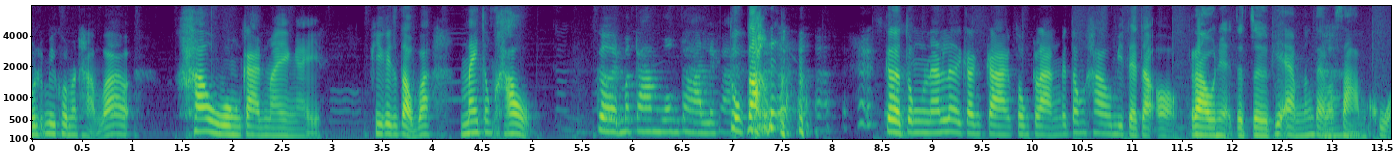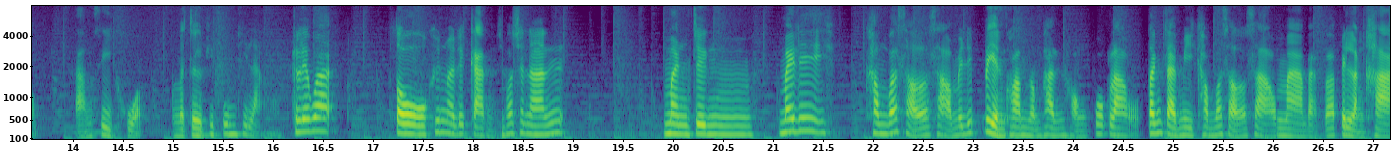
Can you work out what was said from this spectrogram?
มมติมีคนมาถามว่าเข้าวงการมายังไง พี่ก็จะตอบว่าไม่ต้องเข้า เกิดมากลางวงการเลยค่ะถูกต้อง เกิดตรงนั้นเลยกลางๆ ตรงกลางไม่ต้องเข้ามีแต่จะออก เราเนี่ยจะเจอพี่แอมตั้งแต่เราอ่า สามขวบสามสี่ขวบ มาเจอพี่ปุ้มทีหลังก็เรียกว่าโตขึ้นมาด้วยกัน เพราะฉะนั้นมันจึงไม่ได้ คำว่าสาวสาวไม่ได้เปลี่ยนความสัมพันธ์ของพวกเรา ตั้งแต่มีคำว่าสาวสาวมาแบบว่าเป็นหลังคา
